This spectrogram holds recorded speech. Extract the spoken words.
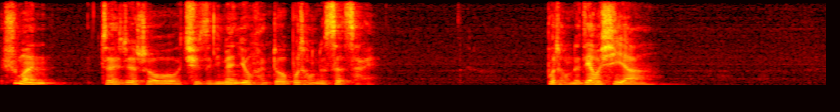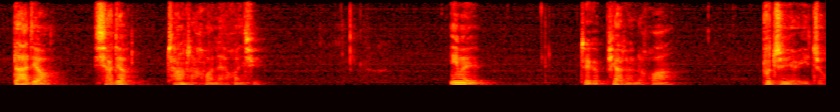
舒曼在这首曲子里面用很多不同的色彩、不同的调系啊，大调、小调常常换来换去，因为这个漂亮的花不只有一种。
